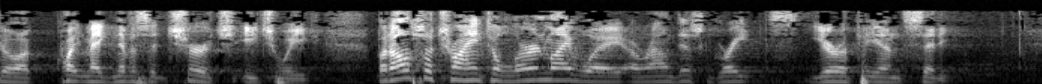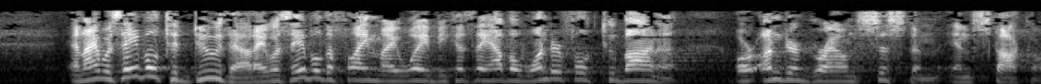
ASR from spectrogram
to a quite magnificent church each week, but also trying to learn my way around this great European city. And I was able to do that. I was able to find my way because they have a wonderful Tunnelbana or underground system in Stockholm.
